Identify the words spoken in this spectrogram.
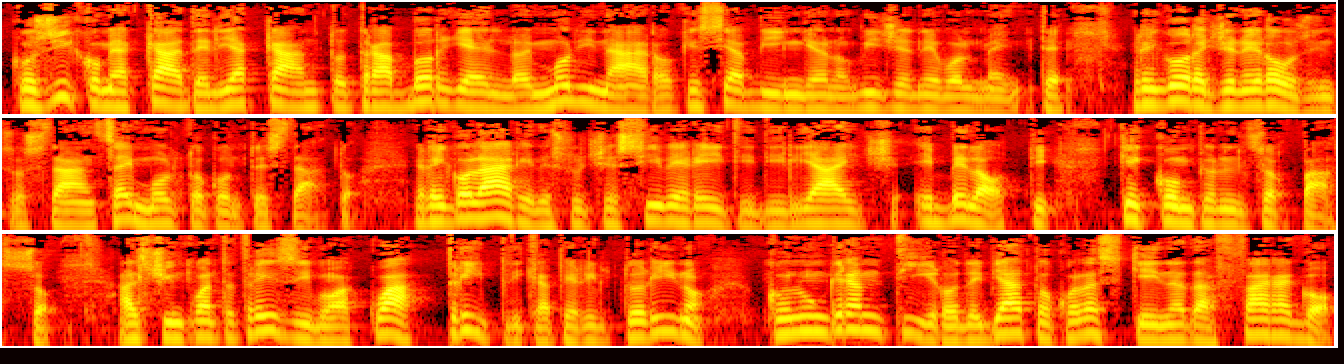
così come accade lì accanto tra Borriello e Molinaro che si avvinghiano vigendevolmente. Rigore generoso in sostanza e molto contestato stato. Regolari le successive reti di Liaic e Belotti che compiono il sorpasso. Al 53esimo Acqua triplica per il Torino con un gran tiro deviato con la schiena da Faragò.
